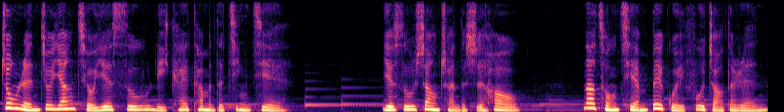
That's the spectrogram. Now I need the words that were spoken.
众人就央求耶稣离开他们的境界。耶稣上船的时候，那从前被鬼附着的人。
